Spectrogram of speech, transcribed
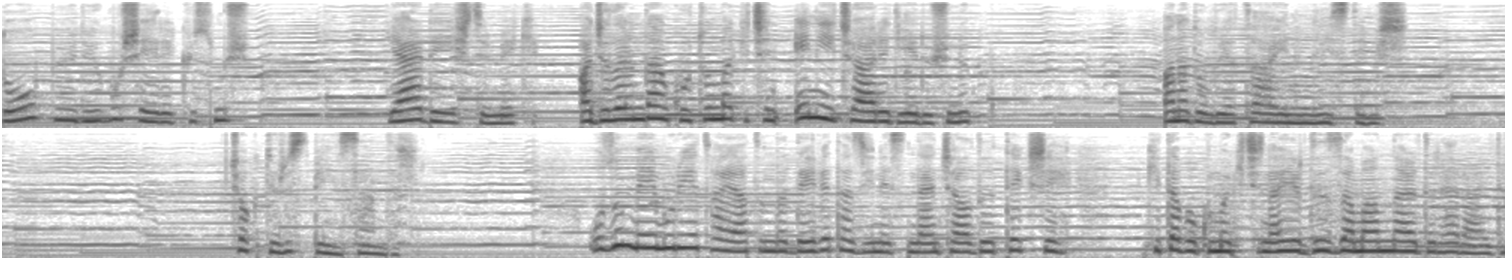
doğup büyüdüğü bu şehre küsmüş, yer değiştirmek, acılarından kurtulmak için en iyi çare diye düşünüp Anadolu'ya tayinini istemiş. Çok dürüst bir insandır. Uzun memuriyet hayatında devlet hazinesinden çaldığı tek şey kitap okumak için ayırdığı zamanlardır herhalde.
